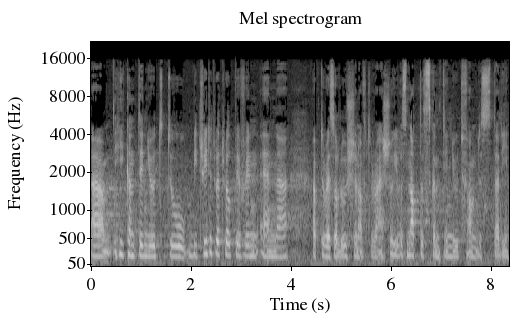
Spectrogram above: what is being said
um, he continued to be treated with rilpivirine and uh, up to resolution of the rash, so he was not discontinued from the study.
